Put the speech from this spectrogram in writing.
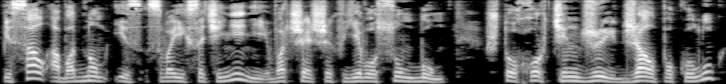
писал об одном из своих сочинений, вошедших в его сумбум, что Хорчинджи Джалпокулук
